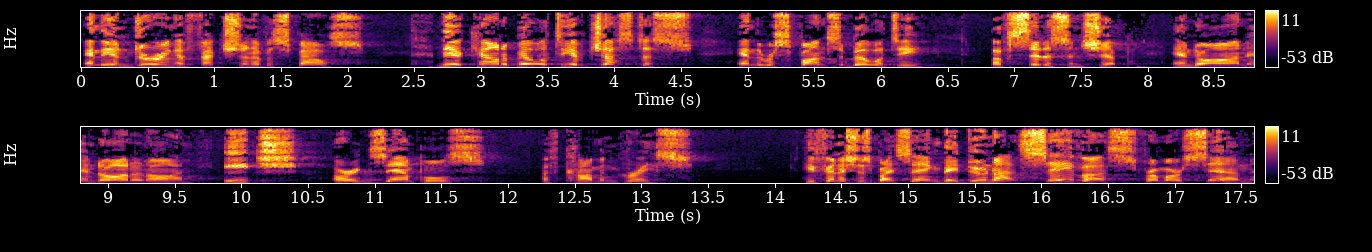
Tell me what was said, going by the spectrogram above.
and the enduring affection of a spouse, the accountability of justice and the responsibility of citizenship, and on and on and on. Each are examples of common grace. He finishes by saying, They do not save us from our sin,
